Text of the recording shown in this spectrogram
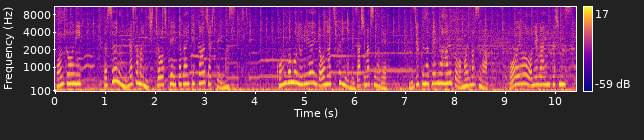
本当に、多数の皆様に視聴していただいて感謝しています。今後もより良い動画作りを目指しますので、未熟な点があると思いますが、応援をお願いいたします。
